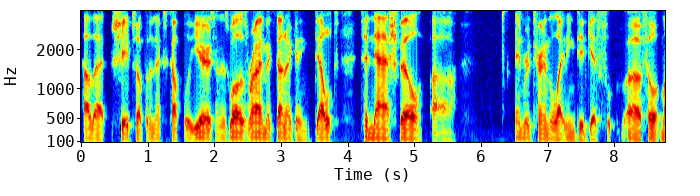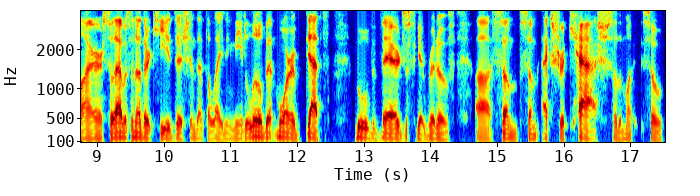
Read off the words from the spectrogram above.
how that shapes up in the next couple of years. And as well as Ryan McDonagh getting dealt to Nashville. Uh, in return, the Lightning did get uh, Philip Meyer, so that was another key addition that the Lightning need a little bit more of depth move there just to get rid of uh, some some extra cash. So the so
